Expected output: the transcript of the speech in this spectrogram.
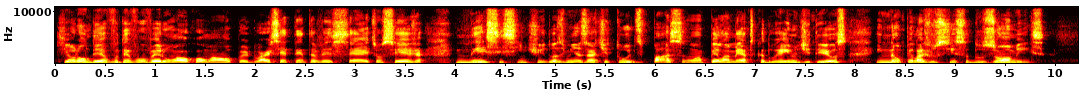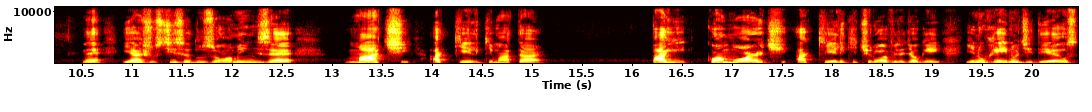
que eu não devo devolver um mal com mal, perdoar 70 vezes 7. Ou seja, nesse sentido, as minhas atitudes passam pela métrica do reino de Deus e não pela justiça dos homens. Né? E a justiça dos homens é mate aquele que matar, pague com a morte aquele que tirou a vida de alguém. E no reino de Deus,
